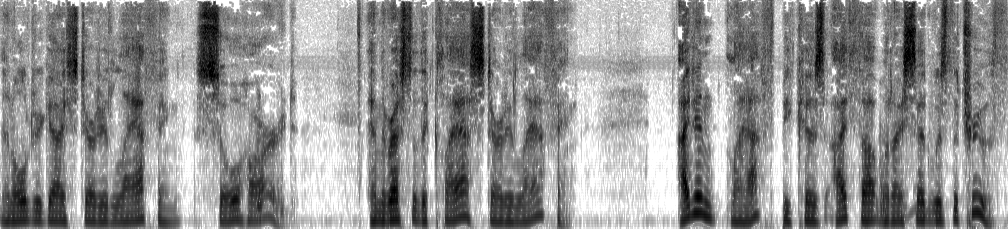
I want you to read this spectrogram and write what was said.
an older guy, started laughing so hard, and the rest of the class started laughing. I didn't laugh because I thought what I said was the truth.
